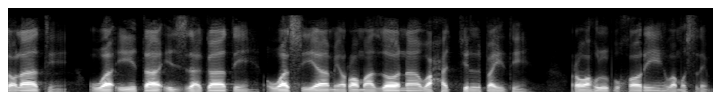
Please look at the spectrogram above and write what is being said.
salati wa ita'iz zakati wa siyami ramadhana wa hajjil baiti. Rawahul Bukhari wa Muslim.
